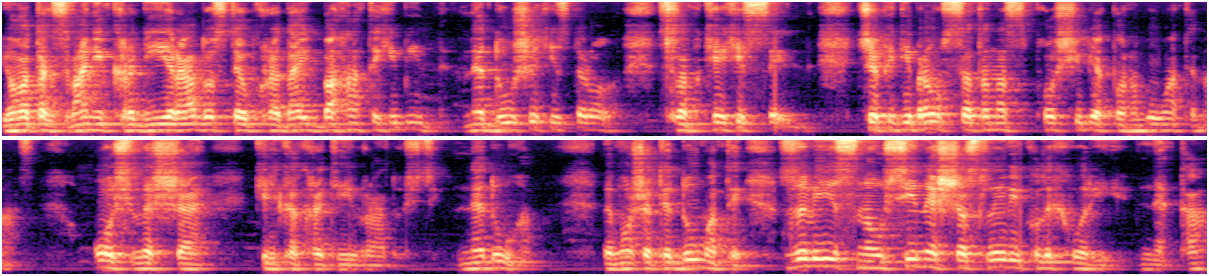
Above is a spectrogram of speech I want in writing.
Його так звані крадії радости обкрадають багатих і бідних, недужих і здорових, слабких і сильних. Чи підібрав сатана спосіб, як пограбувати нас? Ось лише кілька крадіїв радості. Недуга. Ви можете думати, звісно, всі нещасливі, коли хворіють. Не так.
